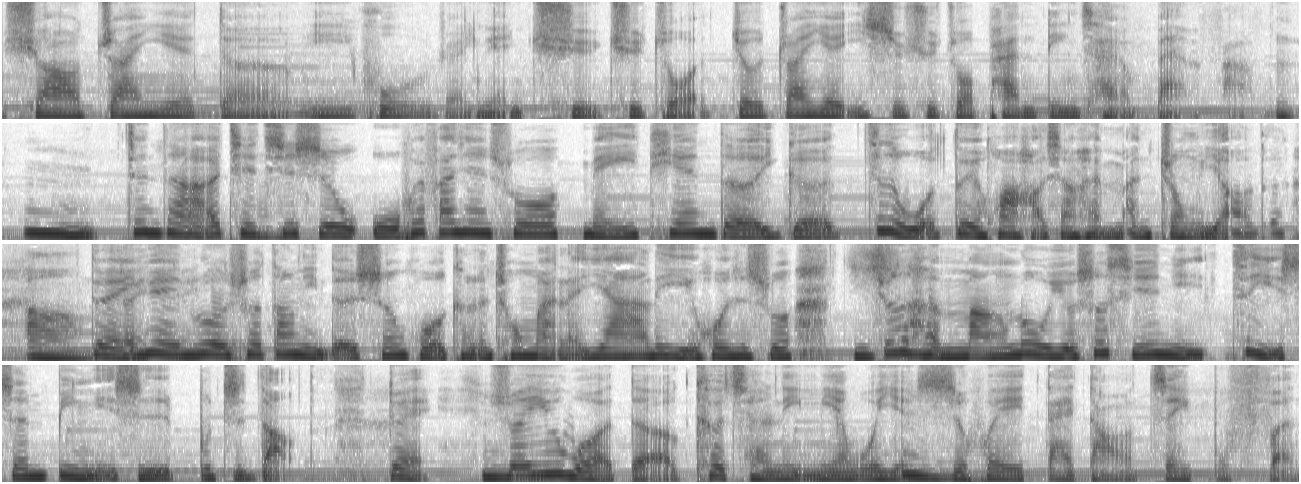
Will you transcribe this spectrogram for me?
需要专业的医护人员去去做，就专业医师。去做判定才有办法，嗯嗯，真的，而且其实我会发现说，每一天的一个自我对话好像还蛮重要的，嗯，对，因为如果说当你的生活可能充满了压力，或者说你就是很忙碌，有时候其实你自己生病你是不知道的，对。所以我的课程里面，我也是会带到这一部分，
